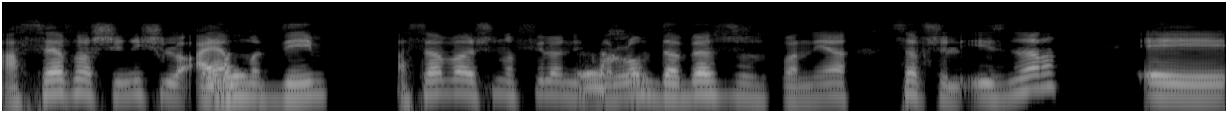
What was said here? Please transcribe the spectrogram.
הסרב השני שלו היה מדהים, הסרב הראשון אפילו אני כבר לא נכון. מדבר, שזה כבר נהיה סרב של איזנר, אה,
